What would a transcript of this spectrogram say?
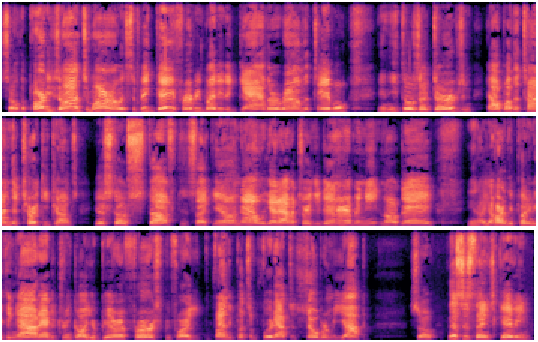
So the party's on tomorrow. It's a big day for everybody to gather around the table and eat those hors d'oeuvres. And hell, by the time the turkey comes, you're so stuffed. It's like, you know, now we got to have a turkey dinner. I've been eating all day. You know, you hardly put anything out. I had to drink all your beer first before I finally put some food out to sober me up. So this is Thanksgiving.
